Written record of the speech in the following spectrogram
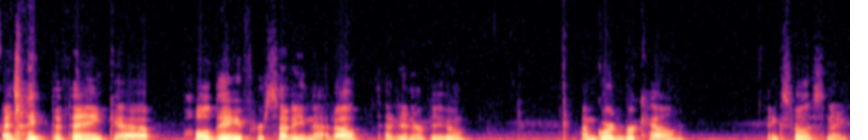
I'd like to thank uh, Paul Day for setting that up, that interview. I'm Gordon Burkell. Thanks for listening.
